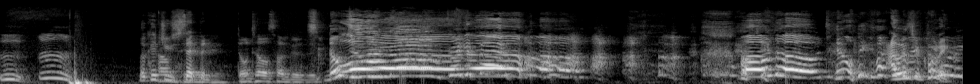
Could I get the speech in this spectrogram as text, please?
mm, mm. Look at how you sipping. You. Don't tell us how good it is. Don't oh! me no! Oh no! Oh, I was recording. recording.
